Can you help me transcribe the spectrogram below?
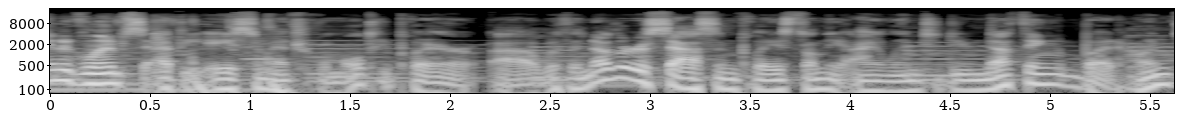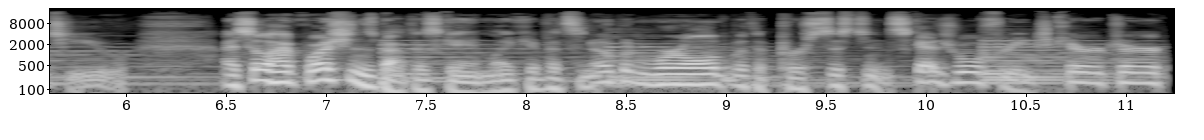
in a glimpse at the asymmetrical multiplayer, uh, with another assassin placed on the island to do nothing but hunt you. I still have questions about this game, like if it's an open world with a persistent schedule for each character,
